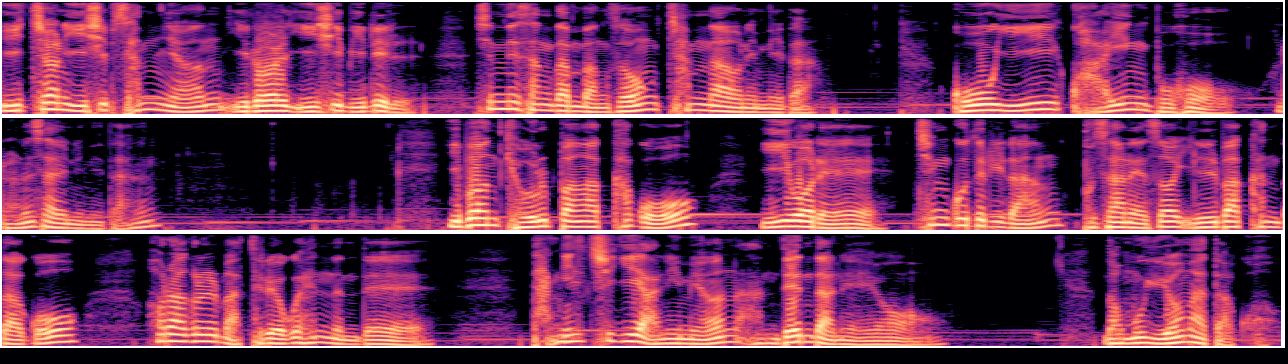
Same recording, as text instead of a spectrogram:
2023년 1월 21일 심리상담 방송 참나원입니다. 고2 과잉보호라는 사연입니다. 이번 겨울방학하고 2월에 친구들이랑 부산에서 1박 한다고 허락을 맡으려고 했는데 당일치기 아니면 안 된다네요. 너무 위험하다고.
